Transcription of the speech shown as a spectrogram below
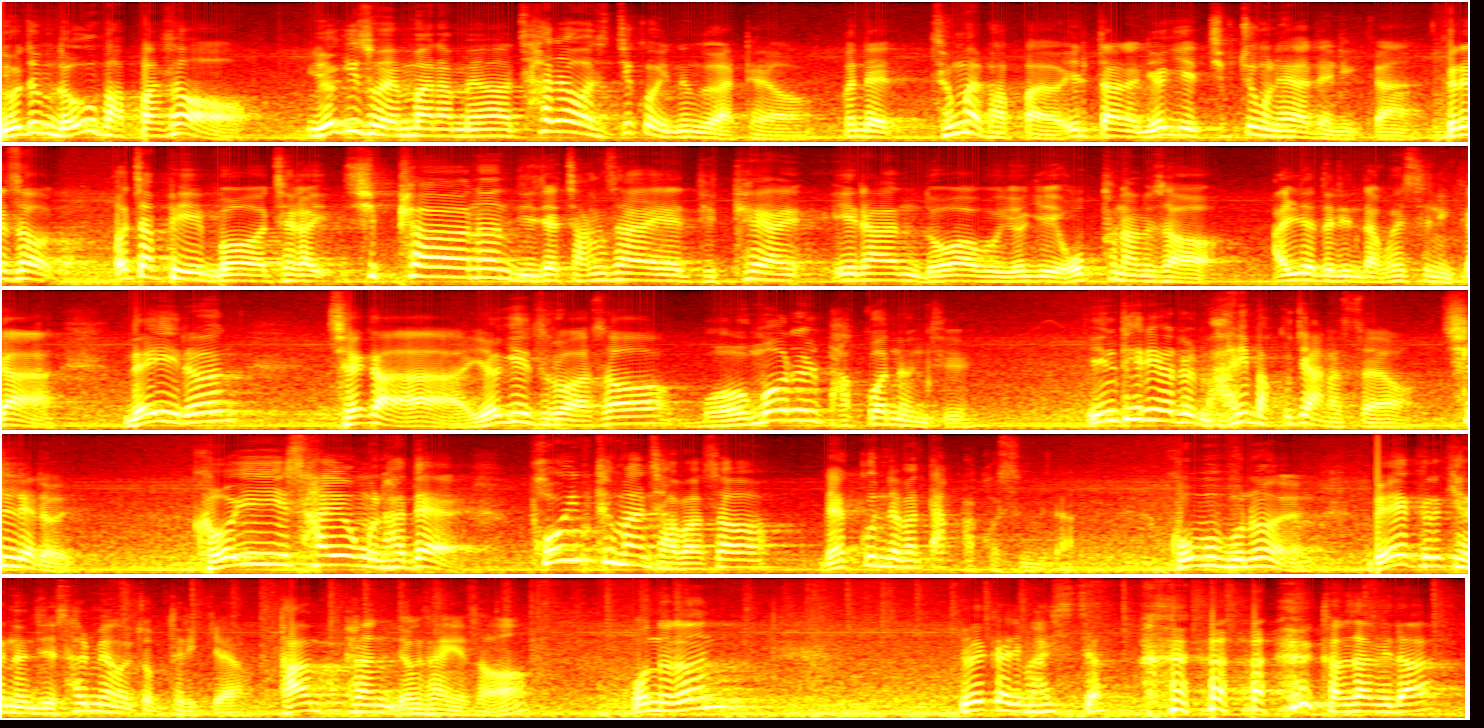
요즘 너무 바빠서 여기서 웬만하면 찾아와서 찍고 있는 것 같아요. 근데 정말 바빠요. 일단은 여기에 집중을 해야 되니까. 그래서 어차피 뭐 제가 10편은 이제 장사의 디테일한 노하우 여기 오픈하면서 알려드린다고 했으니까 내일은 제가 여기 들어와서 뭐뭐를 바꿨는지 인테리어를 많이 바꾸지 않았어요. 실내를. 거의 사용을 하되 포인트만 잡아서 몇 군데만 딱 바꿨습니다. 그 부분을 왜 그렇게 했는지 설명을 좀 드릴게요. 다음 편 영상에서. 오늘은 여기까지만 하시죠. 감사합니다.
